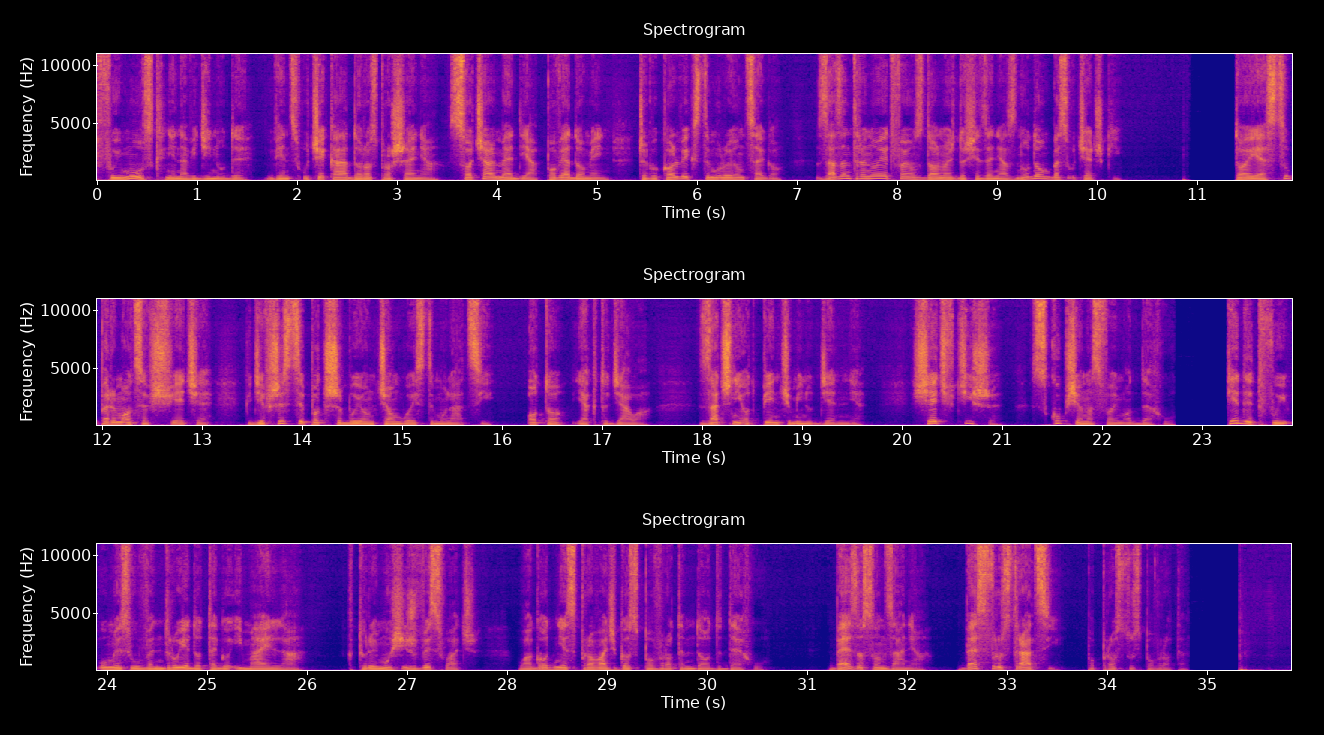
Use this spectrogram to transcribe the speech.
Twój mózg nienawidzi nudy, więc ucieka do rozproszenia, social media, powiadomień, czegokolwiek stymulującego. Zazen trenuje twoją zdolność do siedzenia z nudą bez ucieczki. To jest supermoce w świecie, gdzie wszyscy potrzebują ciągłej stymulacji. Oto jak to działa. Zacznij od pięciu minut dziennie. Siedź w ciszy, skup się na swoim oddechu. Kiedy twój umysł wędruje do tego e-maila, który musisz wysłać, łagodnie sprowadź go z powrotem do oddechu. Bez osądzania, bez frustracji, po prostu z powrotem.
